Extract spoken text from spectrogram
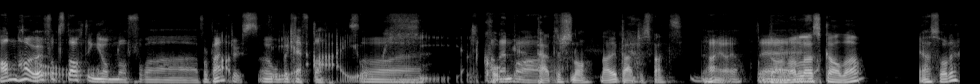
han har jo fått startingjobb nå fra, fra Panthers, og bekrefta. Det er jo Så eh, helt konge. var- Panthers nå. Nå er vi Panthers-fans. ja, ja, ja. Det- Darnold er skada. Jeg så det.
